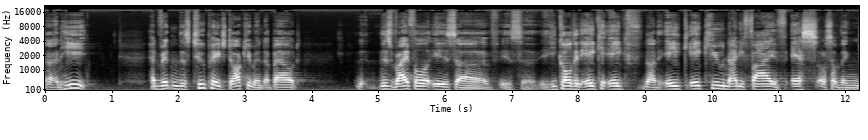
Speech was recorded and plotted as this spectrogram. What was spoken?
uh, and he had written this two-page document about th- this rifle is uh, is uh, he called it AK, AK not A, AQ95S or something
